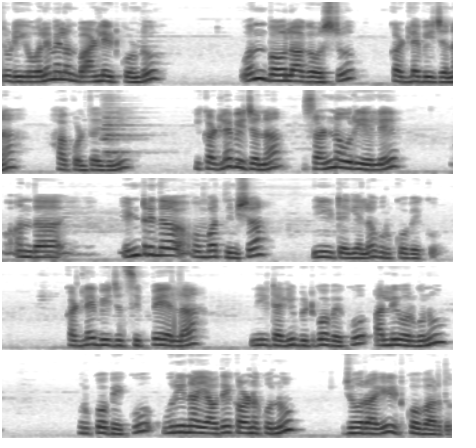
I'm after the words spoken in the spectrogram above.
ನೋಡಿ, ಈಗ ಒಲೆ ಮೇಲೆ ಒಂದು ಬಾಣಲೆ ಇಟ್ಕೊಂಡು ಒಂದು ಬೌಲ್ ಆಗೋವಷ್ಟು ಕಡಲೆ ಬೀಜನ ಹಾಕ್ಕೊಳ್ತಾ ಇದ್ದೀನಿ. ಈ ಕಡಲೆ ಬೀಜನ ಸಣ್ಣ ಉರಿಯಲ್ಲೇ ಒಂದು ಎಂಟರಿಂದ ಒಂಬತ್ತು ನಿಮಿಷ ನೀಟಾಗಿ ಎಲ್ಲ ಹುರ್ಕೋಬೇಕು. ಕಡಲೆ ಬೀಜದ ಸಿಪ್ಪೆ ಎಲ್ಲ ನೀಟಾಗಿ ಬಿಟ್ಕೋಬೇಕು. ಅಲ್ಲಿವರೆಗೂ ಹುರ್ಕೋಬೇಕು. ಉರಿನ ಯಾವುದೇ ಕಾರಣಕ್ಕೂ ಜೋರಾಗಿ ಇಟ್ಕೋಬಾರ್ದು.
